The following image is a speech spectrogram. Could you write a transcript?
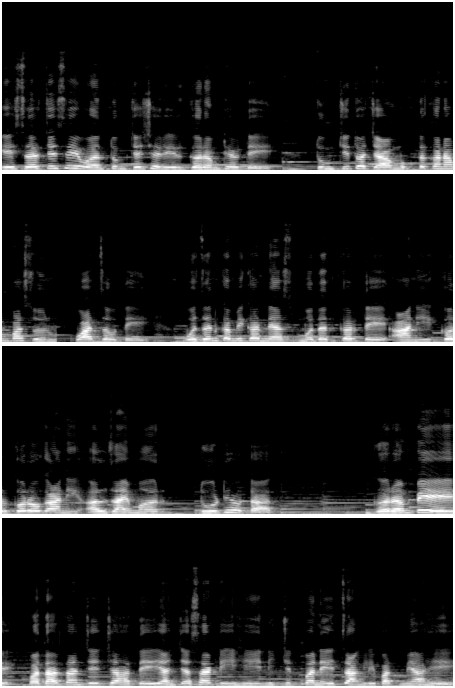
केसरचे सेवन तुमचे शरीर गरम ठेवते. तुमची त्वचा मुक्त कणांपासून वाचवते. वजन कमी करण्यास मदत करते आणि कर्करोग आणि अल्झायमर दूर ठेवतात. गरम पेय पदार्थांचे चाहते यांच्यासाठी ही निश्चितपणे चांगली बातमी आहे.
